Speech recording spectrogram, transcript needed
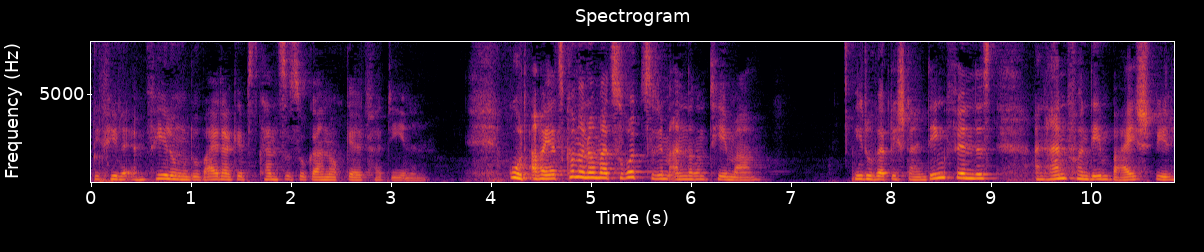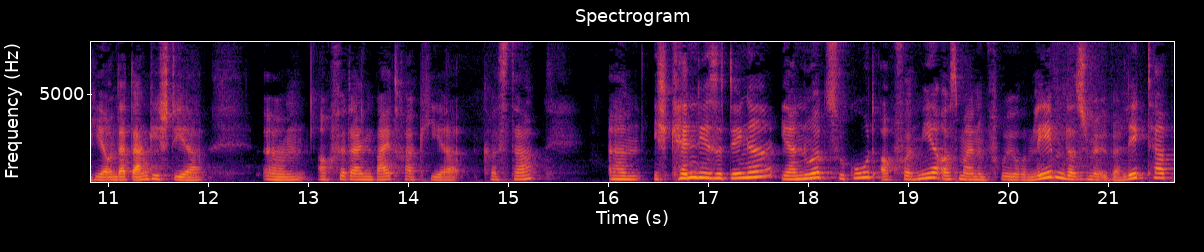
wie viele Empfehlungen du weitergibst, kannst du sogar noch Geld verdienen. Gut, aber jetzt kommen wir nochmal zurück zu dem anderen Thema, wie du wirklich dein Ding findest, anhand von dem Beispiel hier. Und da danke ich dir ähm, auch für deinen Beitrag hier, Christa. Ähm, ich kenne diese Dinge ja nur zu gut, auch von mir aus meinem früheren Leben, dass ich mir überlegt habe,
